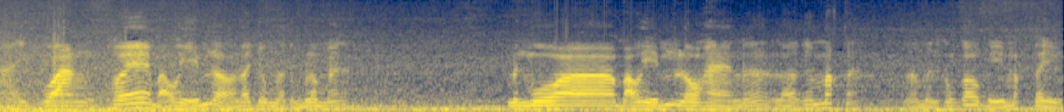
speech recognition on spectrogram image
Hải quan thuế, bảo hiểm rồi, nói chung là tùm lum hết mình mua bảo hiểm lô hàng nữa, lỡ cái mất á, mà mình không có bị mất tiền.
